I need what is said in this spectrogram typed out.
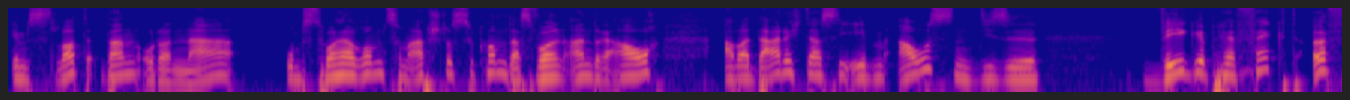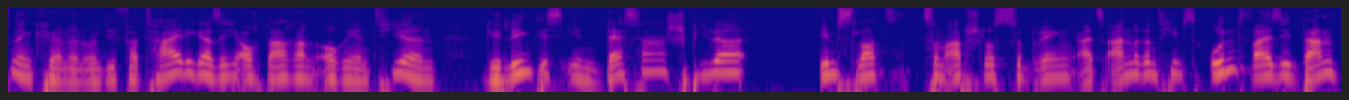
im Slot dann oder nah ums Tor herum zum Abschluss zu kommen. Das wollen andere auch. Aber dadurch, dass sie eben außen diese Wege perfekt öffnen können und die Verteidiger sich auch daran orientieren, gelingt es ihnen besser, Spieler im Slot zum Abschluss zu bringen als anderen Teams und weil sie dann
